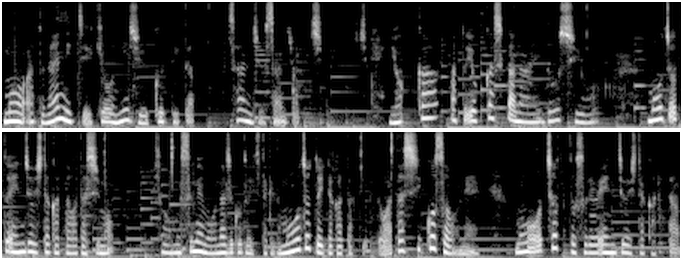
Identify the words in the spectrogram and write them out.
もうあと何日？今日29って言った。30、31、4日？あと4日しかない。どうしよう。もうちょっとエンジョイしたかった私も。そう、娘も同じこと言ってたけど、もうちょっといたかったって言うと、私こそね、もうちょっとそれをエンジョイしたかった。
